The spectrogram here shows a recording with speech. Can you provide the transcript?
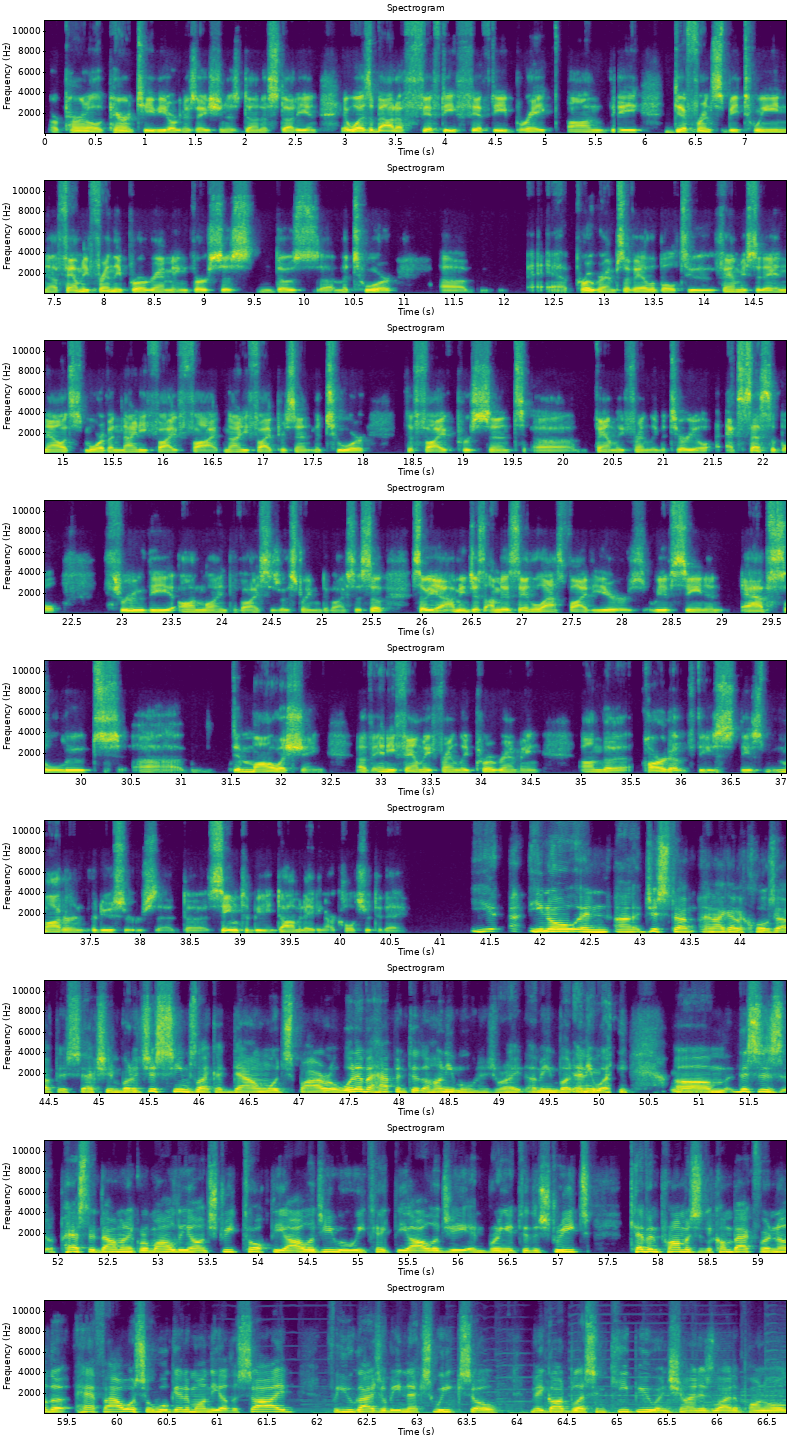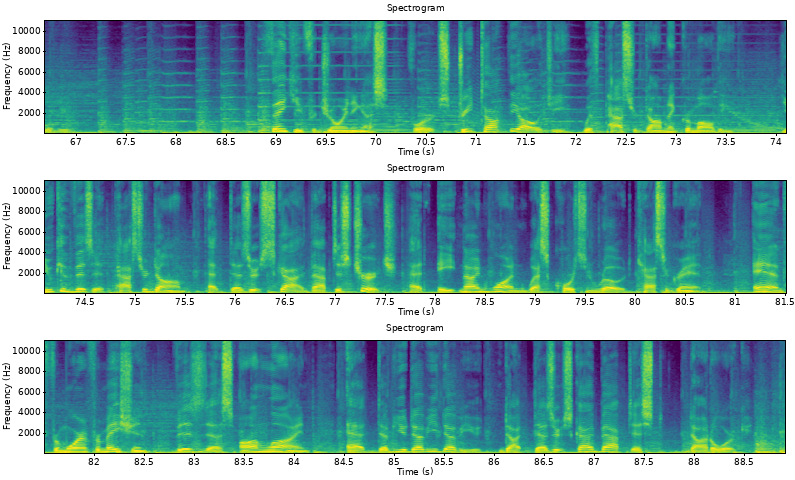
or parental parent TV organization has done a study, and it was about a 50-50 break on the difference between uh, family-friendly programming versus those uh, mature uh, programs available to families today. And now it's more of a 95-5, 95% mature to 5% uh, family friendly material accessible through the online devices or the streaming devices. So, so yeah, I mean, just I'm just saying, the last five years we have seen an absolute uh, demolishing of any family-friendly programming on the part of these these modern producers that uh, seem to be dominating our culture today. Yeah, uh, you know, and uh, just um, and I got to close out this section, but it just seems like a downward spiral. Whatever happened to the honeymooners, right? I mean, but mm-hmm. anyway, mm-hmm. um, this is Pastor Dominic Grimaldi on Street Talk Theology, where we take theology and bring it to the streets. Kevin promises to come back for another half hour, so we'll get him on the other side. For you guys, will be next week. So may God bless and keep you and shine His light upon all of you. Thank you for joining us for Street Talk Theology with Pastor Dominic Grimaldi. You can visit Pastor Dom at Desert Sky Baptist Church at 891 West Kortsen Road, Casa Grande. And for more information, visit us online at www.desertskybaptist.org.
